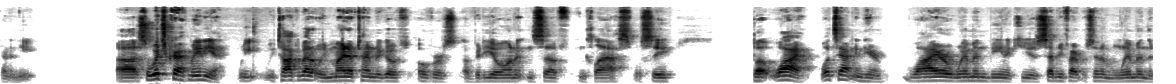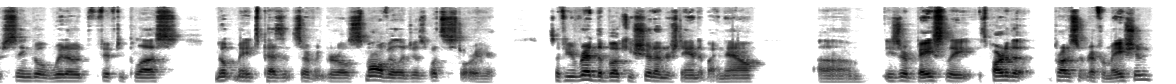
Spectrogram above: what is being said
Kind of neat. Uh, so witchcraft mania. We we talk about it. We might have time to go over a video on it and stuff in class. We'll see. But why? What's happening here? Why are women being accused? 75% of them women. They're single, widowed, 50 plus, milkmaids, peasants, servant girls, small villages. What's the story here? So if you've read the book, you should understand it by now. Um, these are basically, it's part of the Protestant Reformation.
